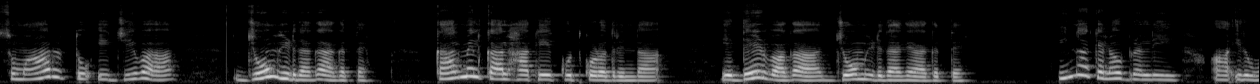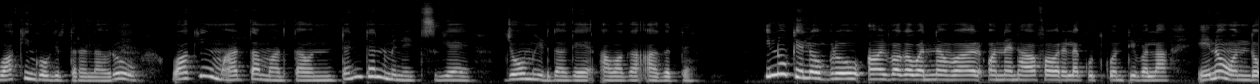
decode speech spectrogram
ಸುಮಾರು ಈ ಜೀವ ಜೋಮ್ ಹಿಡಿದಾಗ ಆಗುತ್ತೆ. ಕಾಲ ಮೇಲೆ ಕಾಲು ಹಾಕಿ ಕೂತ್ಕೊಳ್ಳೋದ್ರಿಂದ ಎದ್ದೇಳುವಾಗ ಜೋಮ್ ಹಿಡಿದಾಗೆ ಆಗುತ್ತೆ. ಇನ್ನು ಕೆಲವೊಬ್ಬರಲ್ಲಿ ಇದು ವಾಕಿಂಗ್ ಹೋಗಿರ್ತಾರಲ್ಲ ಅವರು, ವಾಕಿಂಗ್ ಮಾಡ್ತಾ ಮಾಡ್ತಾ ಒಂದು ಟೆನ್ ಟೆನ್ ಮಿನಿಟ್ಸ್ಗೆ ಜೋಮ್ ಹಿಡಿದಾಗೆ ಆವಾಗ ಆಗುತ್ತೆ. ಇನ್ನು ಕೆಲವೊಬ್ಬರು ಇವಾಗ one hour one and half hour ಎಲ್ಲ ಕೂತ್ಕೊತೀವಲ್ಲ ಏನೋ ಒಂದು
